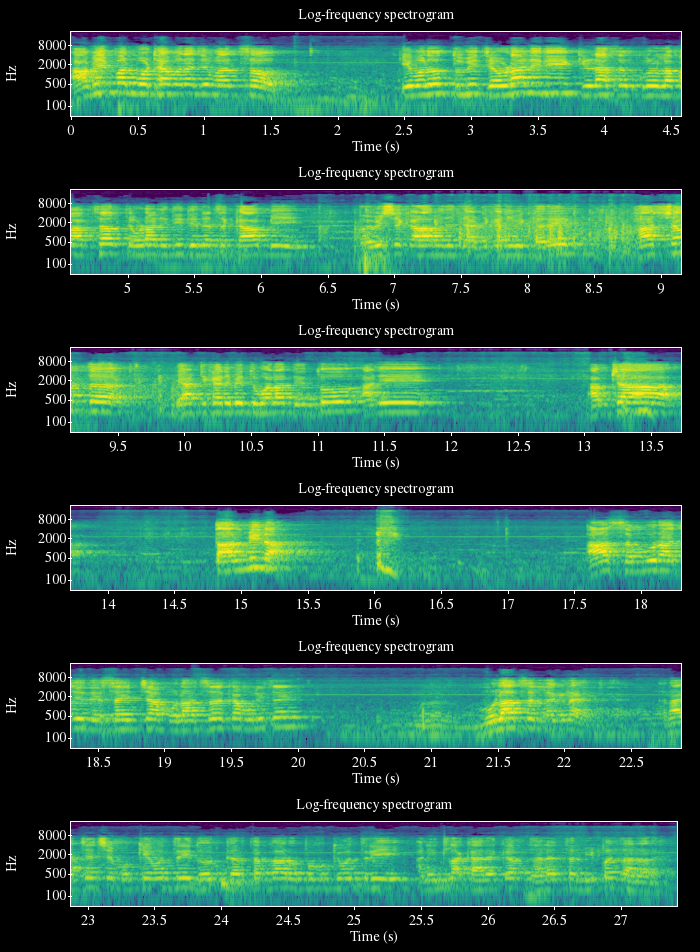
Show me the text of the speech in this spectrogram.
आम्ही पण मोठ्या मनाचे माणसं आहोत की म्हणून तुम्ही जेवढा निधी क्रीडा संकुलाला मागचाल तेवढा निधी देण्याचं काम मी भविष्य काळामध्ये त्या ठिकाणी मी करेन. हा शब्द या ठिकाणी मी तुम्हाला देतो आणि आमच्या तालमीला आज शंभूराजे देसाईंच्या मुलाचं का मुलीचं आहे? मुलाचं लग्न आहे. राज्याचे मुख्यमंत्री दोन कर्तबगार उपमुख्यमंत्री आणि इथला कार्यक्रम झाल्यानंतर मी पण जाणार आहे.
